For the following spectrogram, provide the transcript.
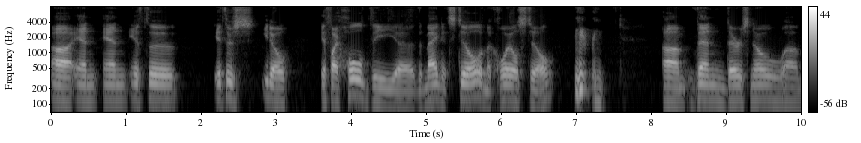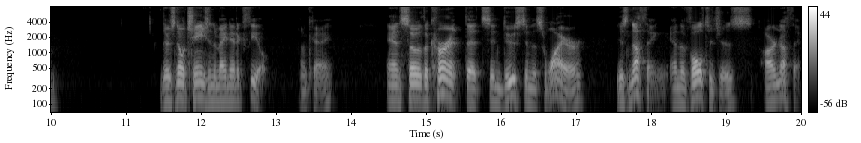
Uh, and and if the if there's you know if I hold the uh, the magnet still and the coil still, um, then there's no um, there's no change in the magnetic field. Okay, and so the current that's induced in this wire is nothing, and the voltages are nothing.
